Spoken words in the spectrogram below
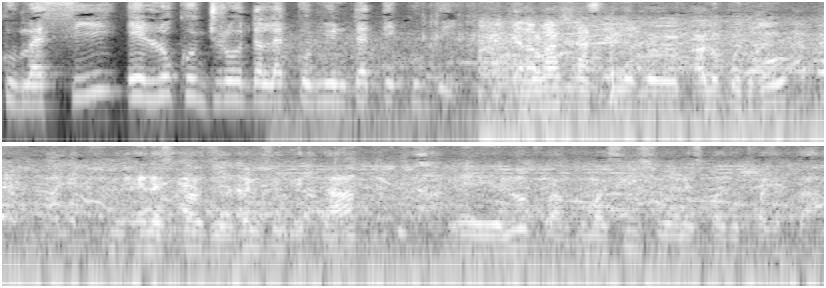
Koumassi et Lokodro dans la commune d'Atekoubé. Nous allons construire à Lokodro un espace de 25 hectares et l'autre à Koumassi sur un espace de 3 hectares.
